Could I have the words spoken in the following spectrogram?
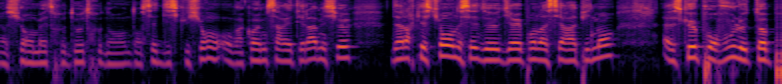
bien sûr en mettre d'autres dans, dans, cette discussion. On va quand même s'arrêter là, messieurs. Dernière question, on essaie d'y répondre assez rapidement. Est-ce que pour vous, le top,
